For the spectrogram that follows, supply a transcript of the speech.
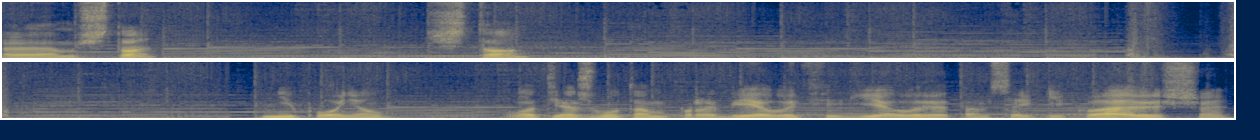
Эм, что? Что? Не понял. Вот я жму там пробелы, фигелы, там всякие клавиши,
